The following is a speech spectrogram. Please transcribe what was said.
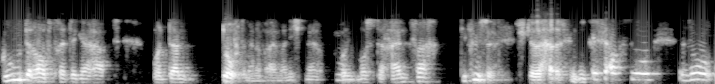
gute Auftritte gehabt und dann durfte man auf einmal nicht mehr Ja. und musste einfach die Füße stillhalten. ist auch so, so,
